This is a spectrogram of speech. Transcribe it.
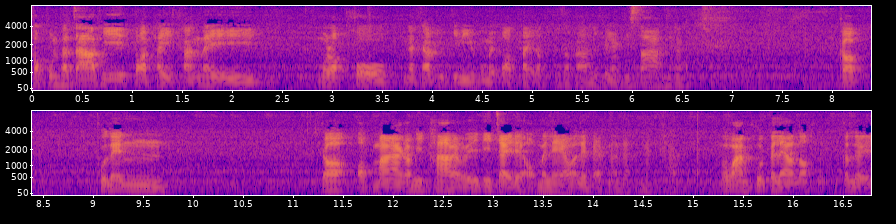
ขอบคุณพระเจ้าที่ปลอดภัยอีกครั้งในโมร็อกโกนะครับอยู่กินีคงไม่ปลอดภัยหรอกในสภาพนี้ก็อย่างที่ทราบนะครับก็ผู้เล่น ก็ออกมาก็มีภาพแบบว่าดีใจได้ออกมาแล้วอะไรแบบนั้นนะครับ เมื่อวานพูดไปแล้วเนาะก็เลย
